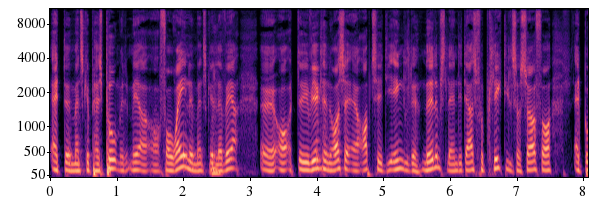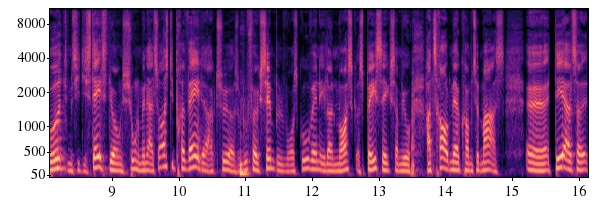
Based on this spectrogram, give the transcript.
at uh, man skal passe på med, med at, forurene, man skal lade være, øh, og det i virkeligheden også er op til de enkelte medlemslande, det er deres forpligtelse at sørge for, at både kan man sige, de statslige organisationer, men altså også de private aktører, som du for eksempel vores gode ven Elon Musk og SpaceX, som jo har travlt med at komme til Mars, øh, det er altså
